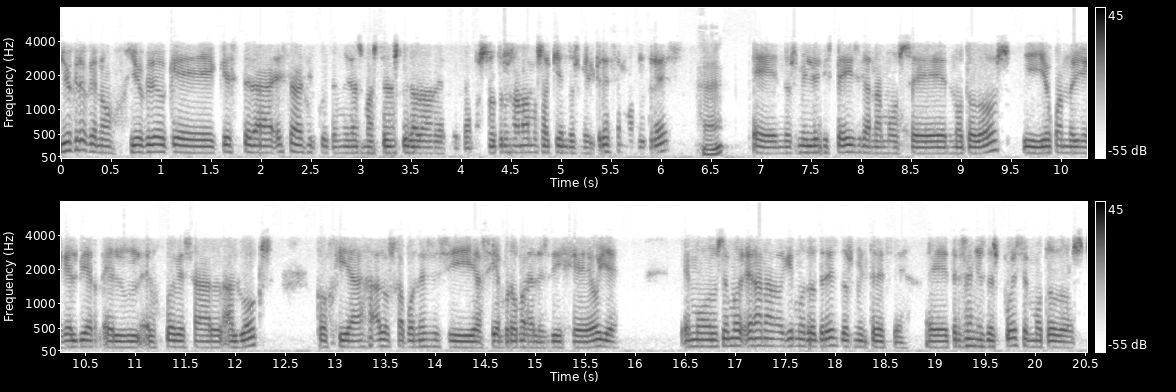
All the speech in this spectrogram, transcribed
Yo creo que no. Yo creo que, que este, era, este era el circuito de Miras Masters que la Nosotros ganamos aquí en 2013 en Moto 3. ¿Eh? En 2016 ganamos en Moto 2 y yo cuando llegué el, vier, el, jueves al, box cogí a, los japoneses y así en broma les dije, oye, hemos, hemos he ganado aquí en Moto 3 2013, eh, tres años después en Moto 2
